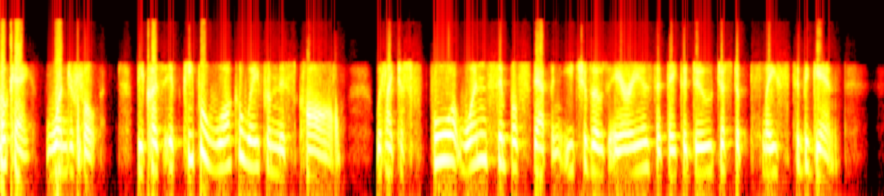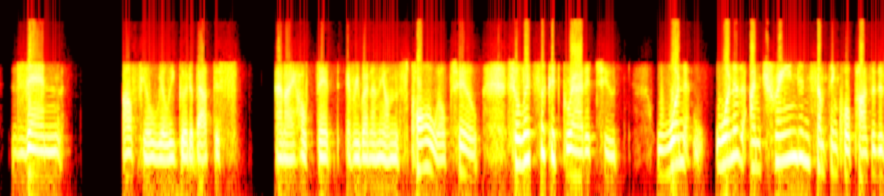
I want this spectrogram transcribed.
Okay, wonderful. Because if people walk away from this call with like just four, one simple step in each of those areas that they could do, just a place to begin, then I'll feel really good about this and I hope that everybody on this call will too. So let's look at gratitude. One one of the, I'm trained in something called positive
